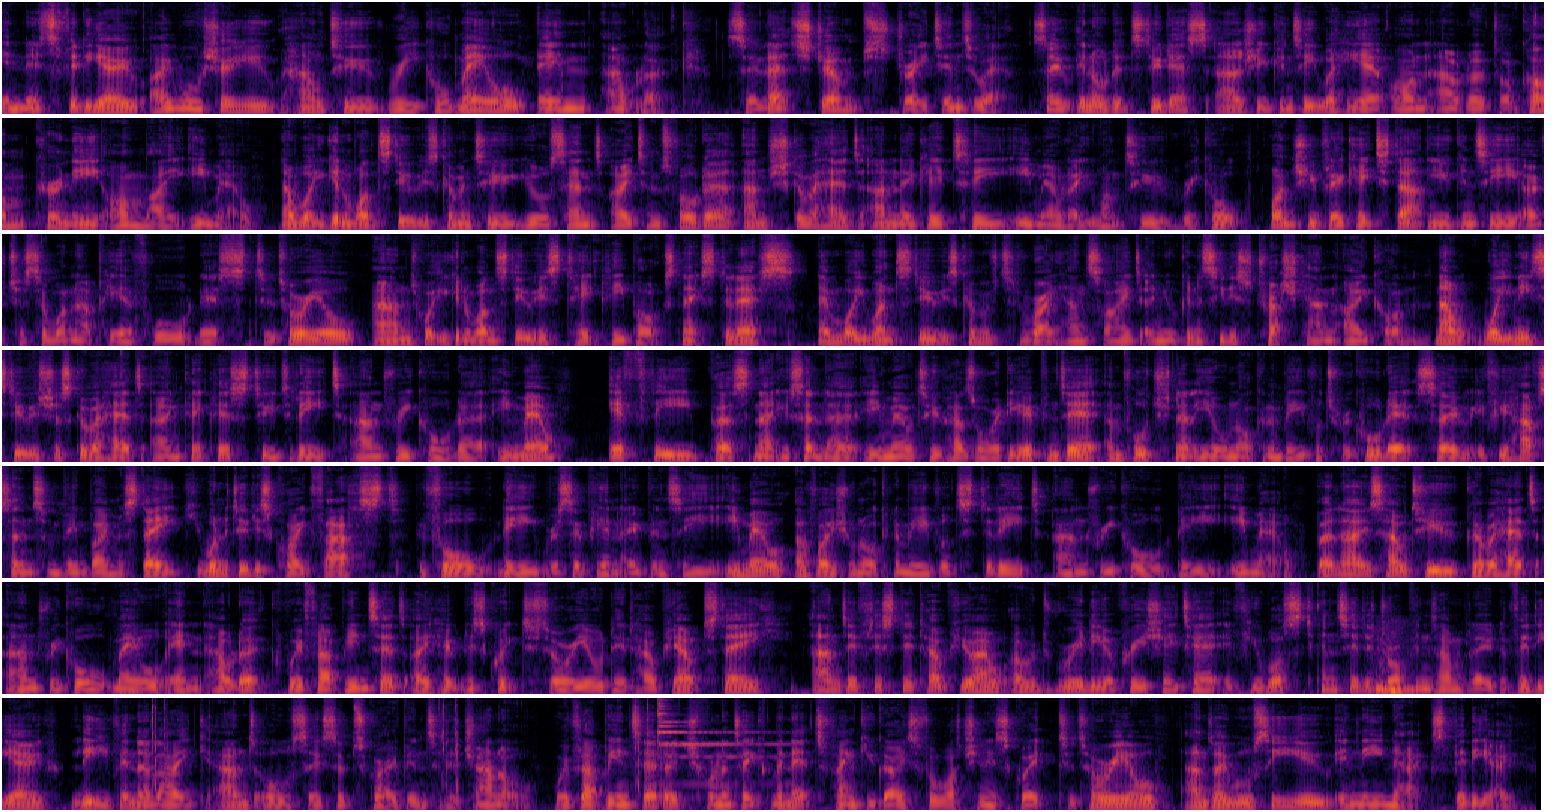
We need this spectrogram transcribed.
In this video, I will show you how to recall mail in Outlook. So let's jump straight into it. So in order to do this, as you can see, we're here on Outlook.com, currently on my email. Now what you're going to want to do is come into your sent items folder and just go ahead and locate the email that you want to recall. Once you've located that, you can see I've just set one up here for this tutorial. And what you're going to want to do is take the box next to this. Then what you want to do is come over to the right hand side and you're going to see this trash can icon. Now what you need to do is just go ahead and click this to delete and recall the email. If the person that you sent the email to has already opened it, unfortunately you're not going to be able to record it. So if you have sent something by mistake, you want to do this quite fast before the recipient opens the email. Otherwise you're not going to be able to delete and recall the email. But that is how to go ahead and recall mail in Outlook. With that being said, I hope this quick tutorial did help you out today. And if this did help you out, I would really appreciate it if you was to consider dropping down below the video, leaving a like and also subscribing to the channel. With that being said, I just want to take a minute to thank you guys for watching this quick tutorial and I will see you in the next video.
